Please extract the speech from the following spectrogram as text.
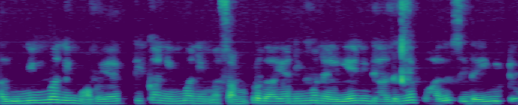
ಅದು ನಿಮ್ಮ ನಿಮ್ಮ ವೈಯಕ್ತಿಕ, ನಿಮ್ಮ ನಿಮ್ಮ ಸಂಪ್ರದಾಯ ನಿಮ್ಮನೇಲಿ ಏನಿದೆ ಅದನ್ನೇ ಪಾಲಿಸಿ ದಯವಿಟ್ಟು.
